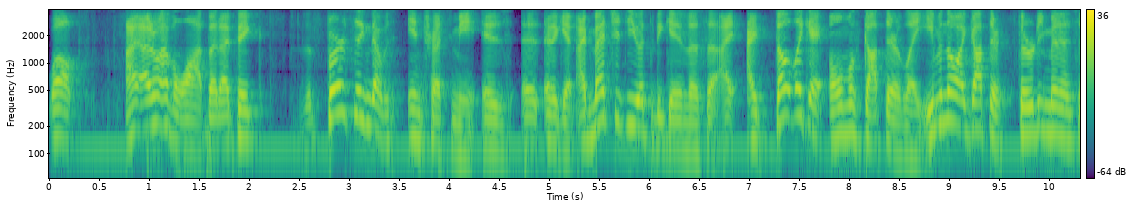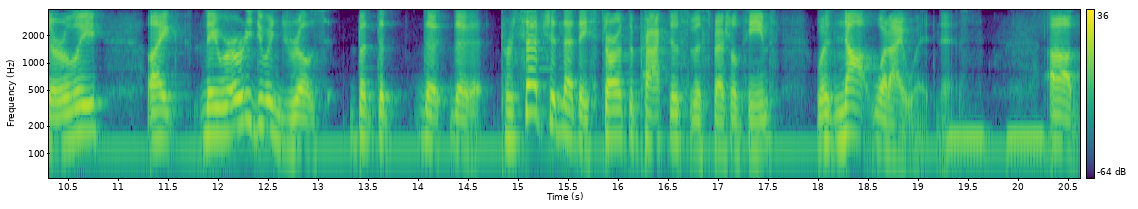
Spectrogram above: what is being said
Well, I, I don't have a lot, but I think the first thing that was interesting me is, uh, and again, I mentioned to you at the beginning of this that I, I felt like I almost got there late, even though I got there 30 minutes early. Like they were already doing drills, but the the the perception that they started the practice with special teams was not what I witnessed. Um,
